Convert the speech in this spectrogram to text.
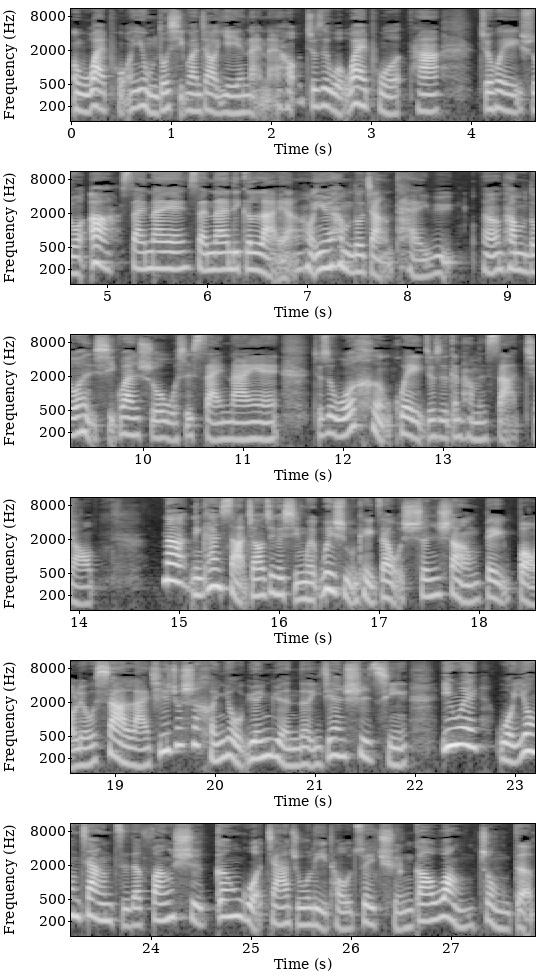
我外婆，因为我们都习惯叫爷爷奶奶哈，就是我外婆她就会说啊，塞奶塞奶你个来呀哈，因为他们都讲台语，然后他们都很习惯说我是塞奶哎，就是我很会就是跟他们撒娇。那你看撒娇这个行为为什么可以在我身上被保留下来？其实就是很有渊源的一件事情，因为我用这样子的方式跟我家族里头最权高望重的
